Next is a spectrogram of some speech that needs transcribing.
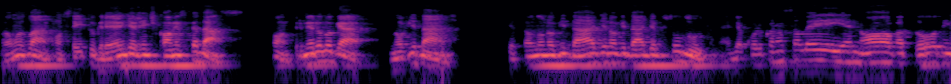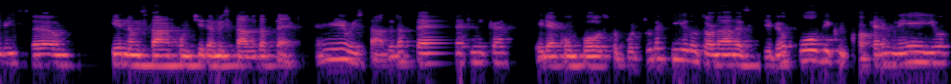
Vamos lá, conceito grande, a gente come os pedaços. Bom, em primeiro lugar, novidade. A questão da novidade novidade absoluta. Né? De acordo com a nossa lei, é nova toda invenção que não está contida no estado da técnica. E o estado da técnica, ele é composto por tudo aquilo tornado acessível ao público, em qualquer meio,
